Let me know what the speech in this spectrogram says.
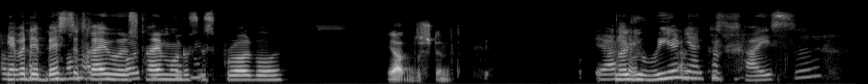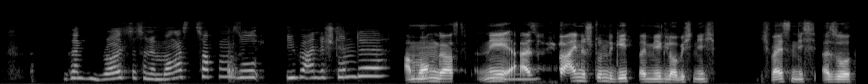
Aber Ja, aber der beste noch 3 mal vs 3 zocken. Modus ist Brawl Ball. Ja, das stimmt. Ja, Weil schon. Juwelenjagd Also ist scheiße. Wir könnten Brawl Stars und Among Us zocken, so über eine Stunde. Among Us, nee, Mhm. also über eine Stunde geht bei mir, glaube ich, nicht. Ich weiß nicht, also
